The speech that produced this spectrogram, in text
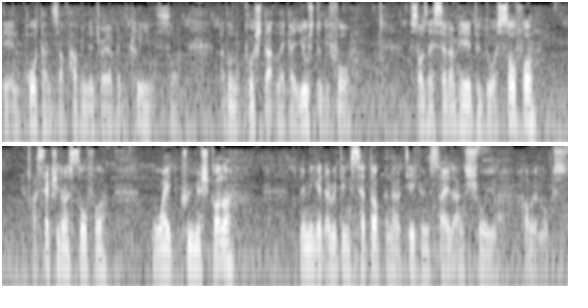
the importance of having the dryer vent clean so I don't push that like I used to before. So as I said I'm here to do a sofa a sectional sofa white creamish color. Let me get everything set up and I'll take you inside and show you how it looks.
